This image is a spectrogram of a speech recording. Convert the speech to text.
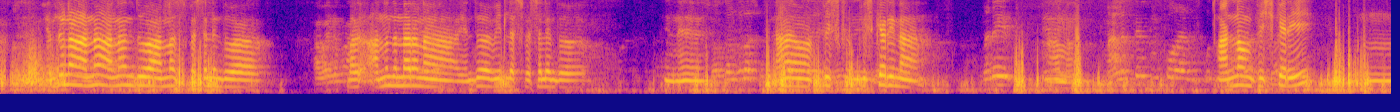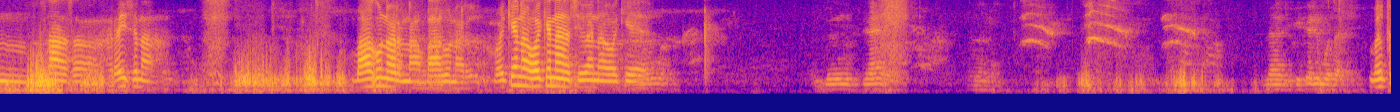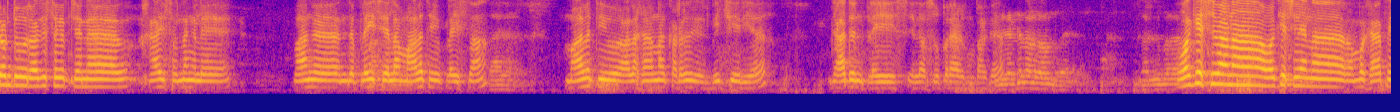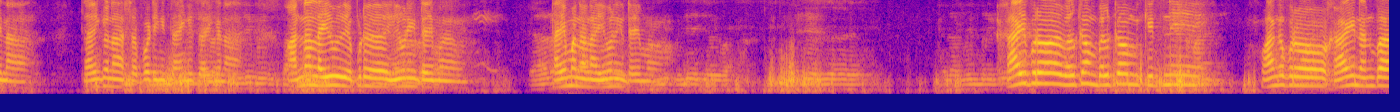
எந்தண்ணா அண்ணா அண்ணா இந்துவா அண்ணா ஸ்பெஷல் இந்துவா అన్నం తిన్నారా எந்த வீட்டில் ஸ்பெஷல் స్పెషల్ ఎందు ఇన్ని- నా ఫిష్ ఫిష్ కర్రీనా ఆమా. అన్నం ఫిష్ కర్రీ మ్, సా- సా- రైస్నా బాగున్నారన్న బాగున్నారు ఓకేనా ఓకేనా శివనా okay welcome to Rajeshwar channel hi சொந்தங்களே வாங்க இந்த பிளேஸ் எல்லாம் மாலத்தீவு பிளேஸ் தான். மாலத்தீவு அழகான கடல் பீச் ஏரியா கார்டன் பிளேஸ் எல்லாம் சூப்பராக இருக்கும் பார்க்க. Okay Sivanna okay Sivanna. ரொம்ப ஹாப்பிண்ணா தேங்க்யூண்ணா சப்போர்ட்டிங் தேங்க்யூ தேங்க்யூண்ணா அண்ணன் லைவ் எப்படி ஈவினிங் டைமு டைம் அண்ணா evening time hi bro welcome welcome kidney வாங்க ப்ரோ ஹாய் நண்பா.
